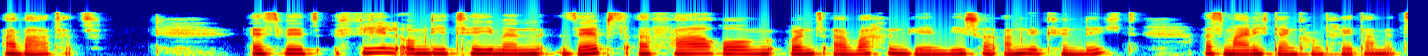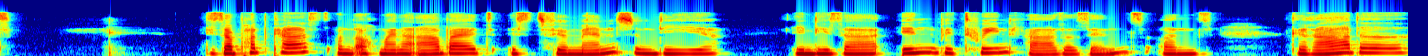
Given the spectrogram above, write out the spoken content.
erwartet. Es wird viel um die Themen Selbsterfahrung und Erwachen gehen, wie schon angekündigt. Was meine ich denn konkret damit? Dieser Podcast und auch meine Arbeit ist für Menschen, die in dieser In-Between-Phase sind und gerade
